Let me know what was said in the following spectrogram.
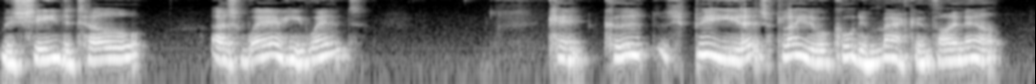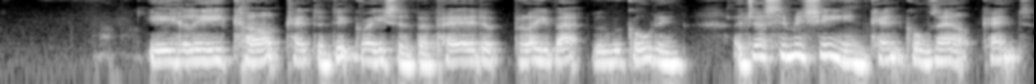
Machine to tell us where he went? Kent, could be. Let's play the recording back and find out. Eagerly, Clark Kent and Dick Grayson prepare to play back the recording. Adjusting machine, Kent calls out. Kent.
